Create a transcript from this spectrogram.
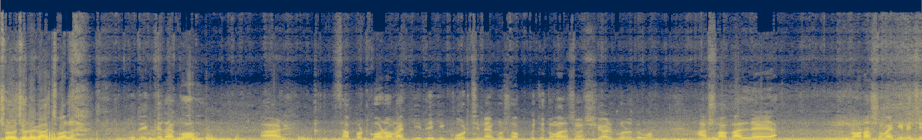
ছোটো ছোটো গাছপালা। তো দেখতে থাকো আর সাপোর্ট করো আমরা কী দেখি করছি না সব কিছু তোমাদের সঙ্গে শেয়ার করে দেবো। আর সকালে নটার সময় কিনেছি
